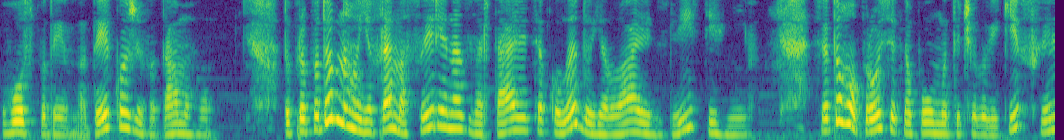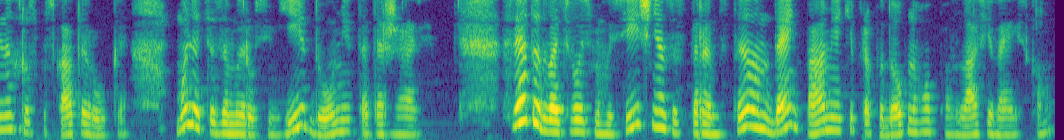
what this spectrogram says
Господи і владико, живота мого. До преподобного Єфрема Сиріна звертаються, коли доявляють злість і гнів. Святого просять наповнити чоловіків, схильних розпускати руки, моляться за мир у сім'ї, домі та державі. Свято 28 січня за старим стилем День пам'яті преподобного Павла Фівейського.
